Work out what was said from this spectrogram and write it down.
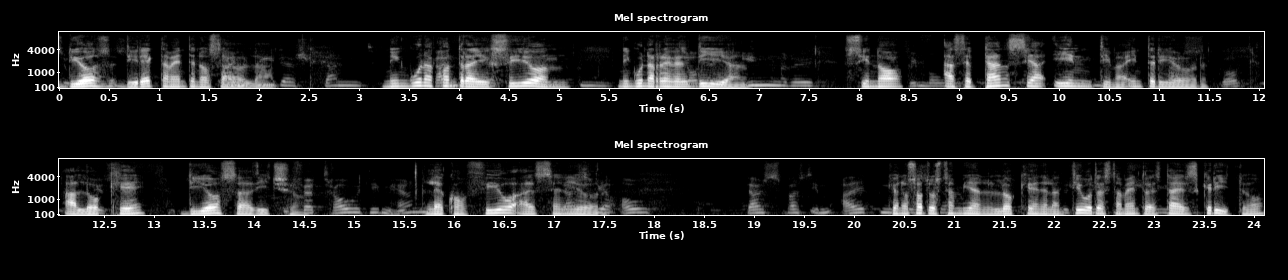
Dios directamente nos habla. Ninguna contradicción, ninguna rebeldía, sino aceptancia íntima, interior, a lo que Dios ha dicho. Le confío al Señor que nosotros también, lo que en el Antiguo Testamento está escrito,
